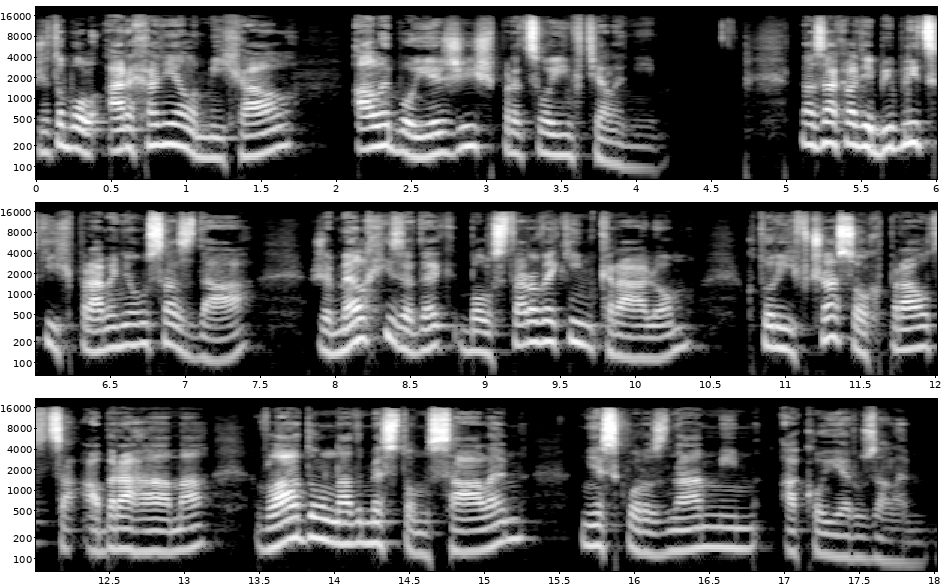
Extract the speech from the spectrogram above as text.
že to bol archaniel Michal alebo Ježiš pred svojím vtelením. Na základe biblických prameňov sa zdá, že Melchizedek bol starovekým kráľom, ktorý v časoch pravdca Abraháma vládol nad mestom Sálem neskôr známym ako Jeruzalem.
